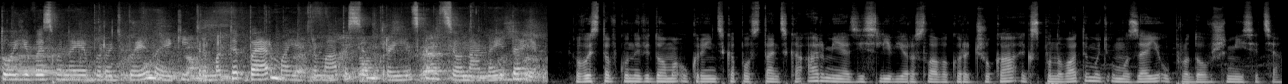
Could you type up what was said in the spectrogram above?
тої визвольної боротьби, на якій трима- тепер має триматися українська національна ідея. Виставку Невідома українська повстанська армія зі слів Ярослава Коричука експонуватимуть у музеї упродовж місяця.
